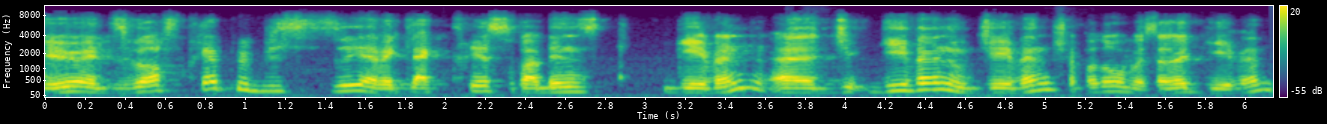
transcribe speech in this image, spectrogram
il y a eu un divorce très publicisé avec l'actrice Robin Given, euh, Given ou Javen, je sais pas trop, mais ça doit être Given,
